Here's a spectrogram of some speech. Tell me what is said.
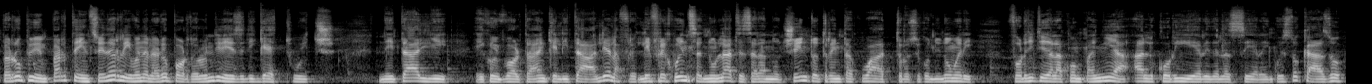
per lo più in partenza e in arrivo nell'aeroporto londinese di Gatwick. Nei tagli è coinvolta anche l'Italia, fre- le frequenze annullate saranno 134 secondo i numeri forniti dalla compagnia al Corriere della Sera in questo caso,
